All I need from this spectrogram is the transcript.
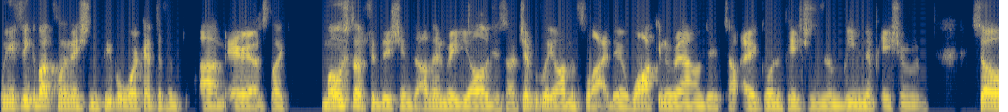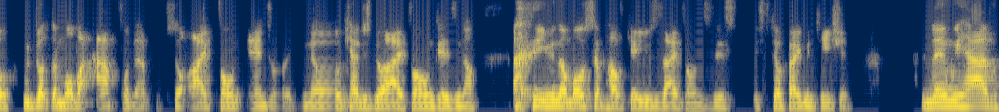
when you think about clinicians, people work at different um, areas. Like most of physicians, other than radiologists, are typically on the fly. They're walking around, they're t- going to patient's room, leaving the patient room. So we built a mobile app for them. So iPhone, Android. You know, we can't just build iPhone because you know, even though most of healthcare uses iPhones, it's still fragmentation. And then we have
